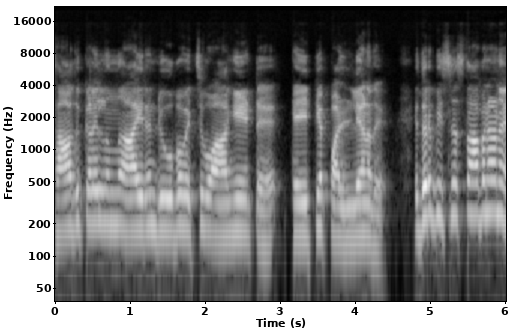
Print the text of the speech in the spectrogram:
സാധുക്കളിൽ നിന്ന് ആയിരം രൂപ വെച്ച് വാങ്ങിയിട്ട് കയറ്റിയ പള്ളിയാണത്. ഇതൊരു ബിസിനസ് സ്ഥാപനമാണ്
